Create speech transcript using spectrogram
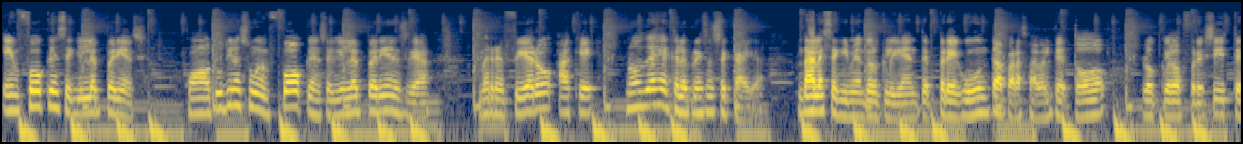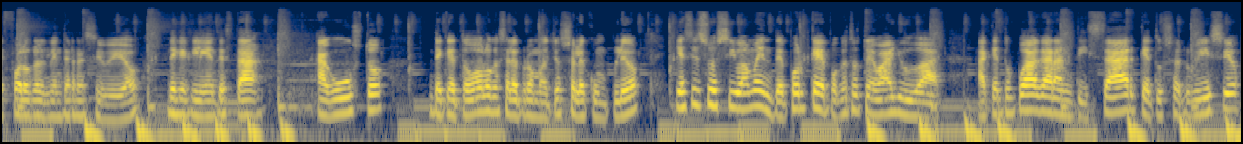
enfoque en seguir la experiencia. Cuando tú tienes un enfoque en seguir la experiencia, me refiero a que no dejes que la experiencia se caiga. Dale seguimiento al cliente, pregunta para saber que todo lo que le ofreciste fue lo que el cliente recibió, de que el cliente está a gusto, de que todo lo que se le prometió se le cumplió y así sucesivamente. ¿Por qué? Porque esto te va a ayudar a que tú puedas garantizar que tu servicio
